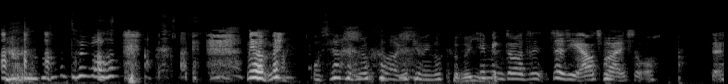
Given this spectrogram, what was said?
对吧？没有没有，我现在还没有看到一个天秤座可以。天秤座自自己也要出来说，对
